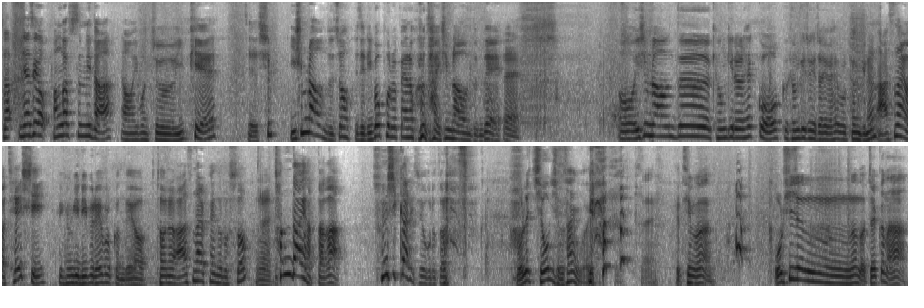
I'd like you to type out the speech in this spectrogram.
자, 안녕하세요. 반갑습니다. 어, 이번 주 2피에 이제 10, 20라운드죠. 이제 리버풀을 빼놓고는 다 20라운드인데, 네. 어, 20라운드 경기를 했고, 그 경기 중에 저희가 해볼 경기는 아스날과 첼시 그 경기 리뷰를 해볼 건데요. 저는 아스날 팬으로서 네. 천당에 갔다가 순식간에 지역으로 떨어졌어요. 원래 지옥이 정상인 거예요. 네. 그 팀은 올 시즌은 어쨌거나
